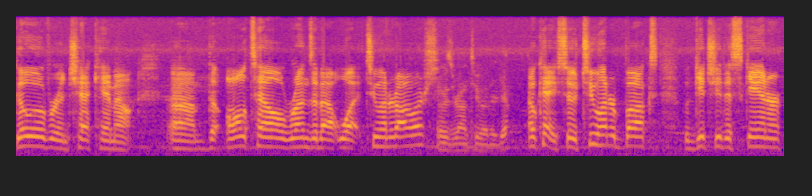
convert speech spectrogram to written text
go over and check him out. Um, the Autel runs about what, $200? It was around 200, yeah. Okay, so 200 bucks will get you the scanner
